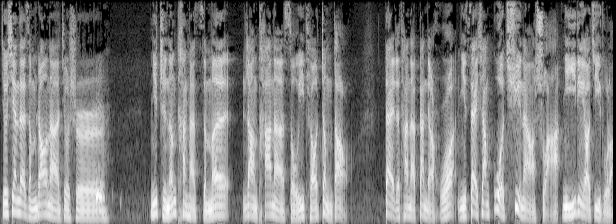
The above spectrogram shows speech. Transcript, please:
就现在怎么着呢？就是，你只能看看怎么让他呢走一条正道，带着他呢干点活你再像过去那样耍，你一定要记住了。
